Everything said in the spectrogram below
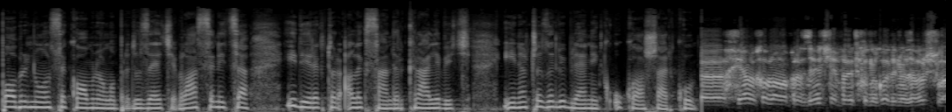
pobrinulo se komunalno preduzeće Vlasenica i direktor Aleksandar Kraljević, inače zaljubljenik u košarku. Ja komunalno preduzeće je prethodnu godinu završilo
